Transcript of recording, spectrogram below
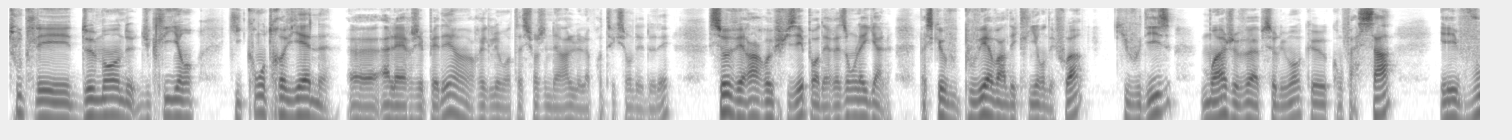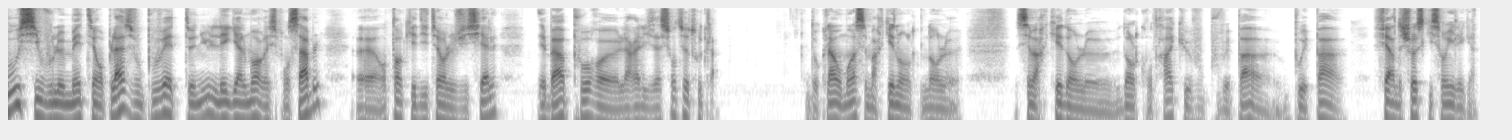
toutes les demandes du client qui contreviennent à la RGPD, hein, Réglementation Générale de la Protection des Données, se verra refuser pour des raisons légales. Parce que vous pouvez avoir des clients des fois qui vous disent moi je veux absolument que qu'on fasse ça et vous si vous le mettez en place vous pouvez être tenu légalement responsable euh, en tant qu'éditeur logiciel eh ben, pour euh, la réalisation de ce truc là donc là au moins c'est marqué dans, dans le c'est marqué dans le dans le contrat que vous pouvez pas vous pouvez pas faire des choses qui sont illégales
